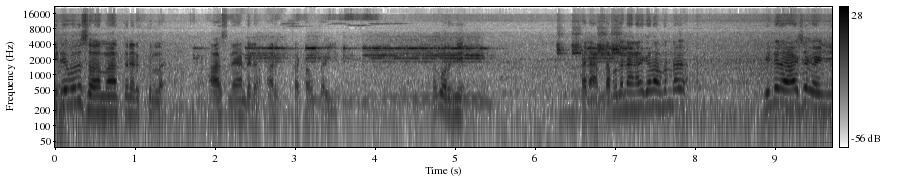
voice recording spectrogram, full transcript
ഇരുപത് ശതമാനത്തിനടുക്കുള്ള ആ സ്നേഹമുണ്ടല്ലോ ആ കട്ടാവും കഴിഞ്ഞു. അത് കുറഞ്ഞ്. നടന്നപ്പോൾ തന്നെ അങ്ങനെയൊക്കെ നടന്നിട്ടുണ്ടാകുക പിന്നെ ഒരാഴ്ച കഴിഞ്ഞ്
